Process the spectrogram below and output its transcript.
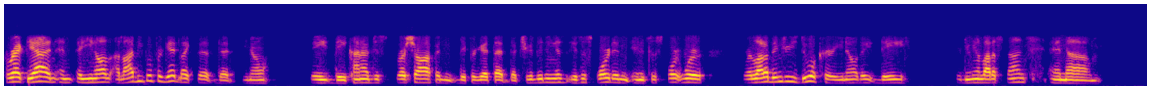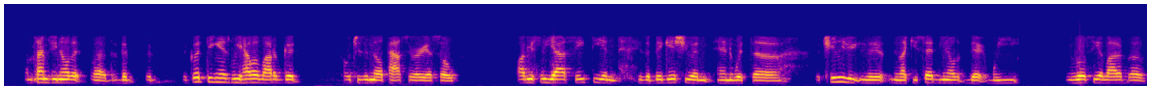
Correct. Yeah, and, and, and you know a lot of people forget like that that you know they they kind of just brush off and they forget that that cheerleading is, is a sport and, and it's a sport where where a lot of injuries do occur. You know they they they're doing a lot of stunts and um, sometimes you know that uh, the, the the good thing is we have a lot of good coaches in the El Paso area. So obviously, yeah, safety and is a big issue. And and with the the cheerleader, like you said, you know, that we we will see a lot of, of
